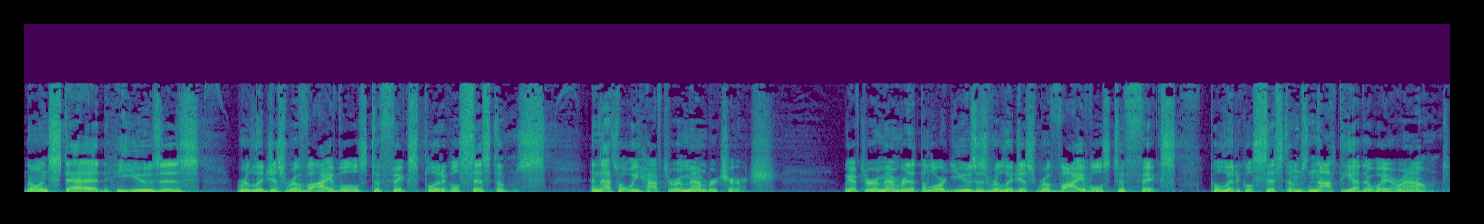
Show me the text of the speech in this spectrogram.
No, instead, he uses religious revivals to fix political systems. And that's what we have to remember, church. We have to remember that the Lord uses religious revivals to fix political systems, not the other way around.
